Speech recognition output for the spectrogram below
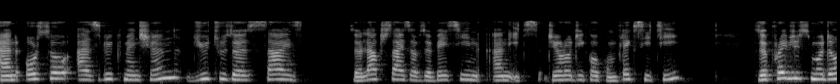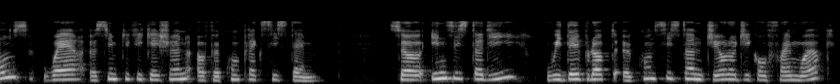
And also, as Luc mentioned, due to the size the large size of the basin and its geological complexity, the previous models were a simplification of a complex system. So in this study, we developed a consistent geological framework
